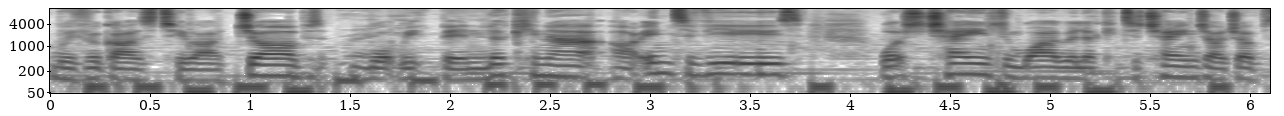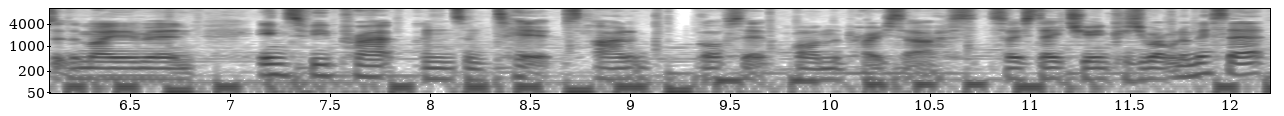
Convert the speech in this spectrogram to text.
with regards to our jobs, what we've been looking at, our interviews, what's changed and why we're looking to change our jobs at the moment, interview prep, and some tips and gossip on the process. So stay tuned because you won't want to miss it.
